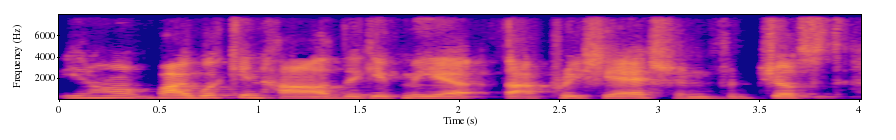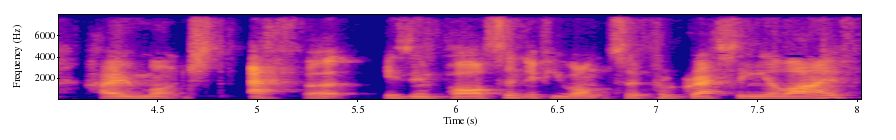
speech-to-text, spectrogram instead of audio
you know by working hard they give me a, that appreciation for just how much effort is important if you want to progress in your life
